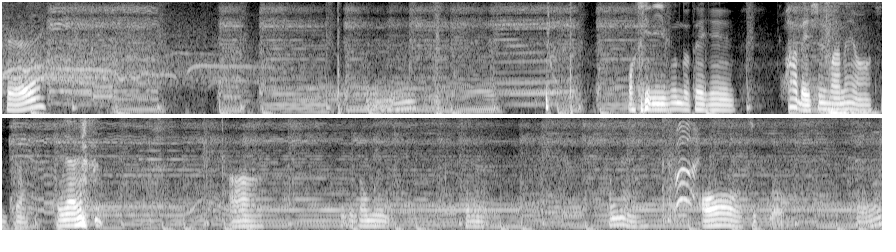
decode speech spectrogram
오케이. 음. 어디 이분도 되게 화 내실만 해요, 진짜. 왜냐면 아 이게 너무 제가 쳤네요. 오, 찍고 히트.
